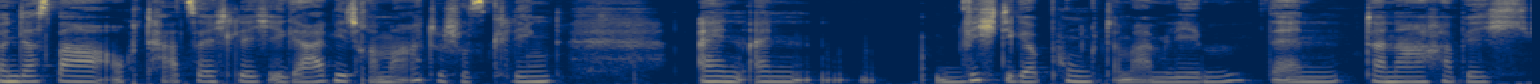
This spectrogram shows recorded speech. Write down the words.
Und das war auch tatsächlich, egal wie dramatisch es klingt, ein, ein wichtiger Punkt in meinem Leben. Denn danach habe ich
